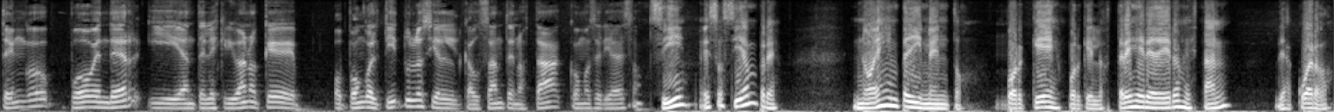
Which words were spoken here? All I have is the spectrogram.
tengo, puedo vender y ante el escribano que o pongo el título si el causante no está, ¿cómo sería eso? Sí, eso siempre. No es impedimento. ¿Por qué? Porque los tres herederos están de acuerdo.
